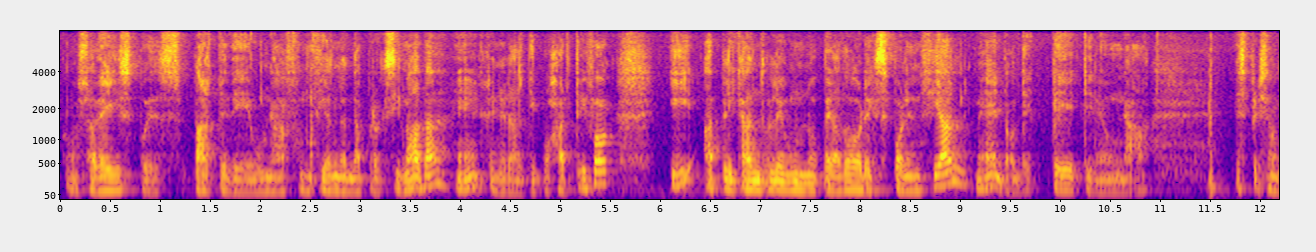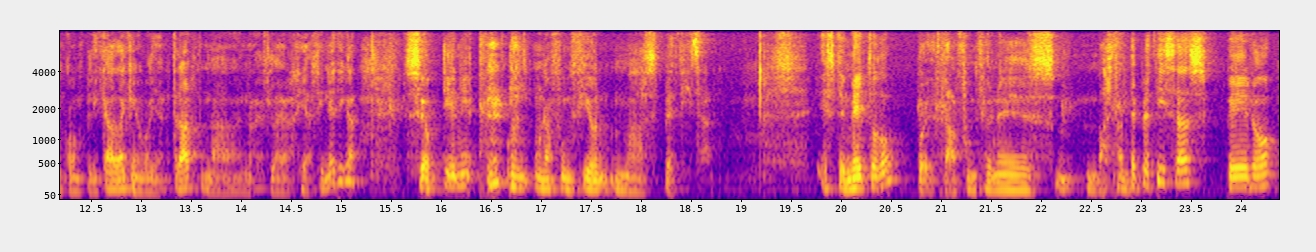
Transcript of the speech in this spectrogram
como sabéis, pues parte de una función de onda aproximada, ¿eh? en general tipo Hartree-Fock, y aplicándole un operador exponencial, ¿eh? donde t tiene una expresión complicada que no voy a entrar, nada, no es la energía cinética, se obtiene una función más precisa. Este método pues, da funciones bastante precisas, pero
